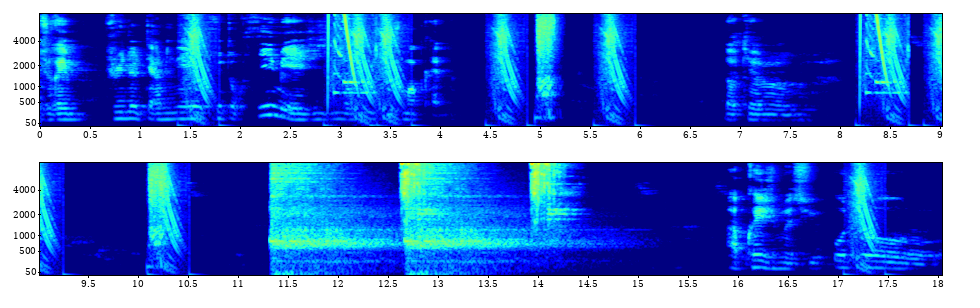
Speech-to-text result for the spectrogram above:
j'aurais pu le terminer ce tour-ci, mais j'ai dit non, je m'en prenne. Donc. Euh, après, je me suis auto...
